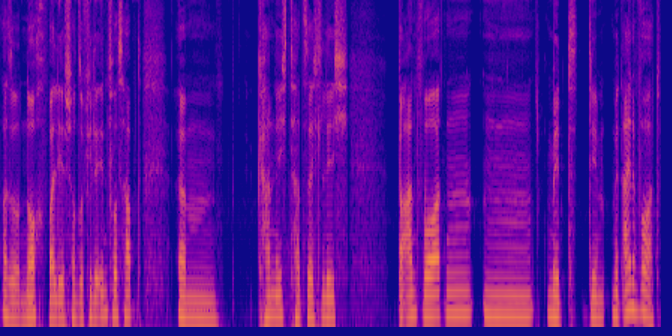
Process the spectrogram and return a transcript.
Also noch, weil ihr schon so viele Infos habt, ähm, kann ich tatsächlich beantworten mh, mm, mit dem mit einem Wort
